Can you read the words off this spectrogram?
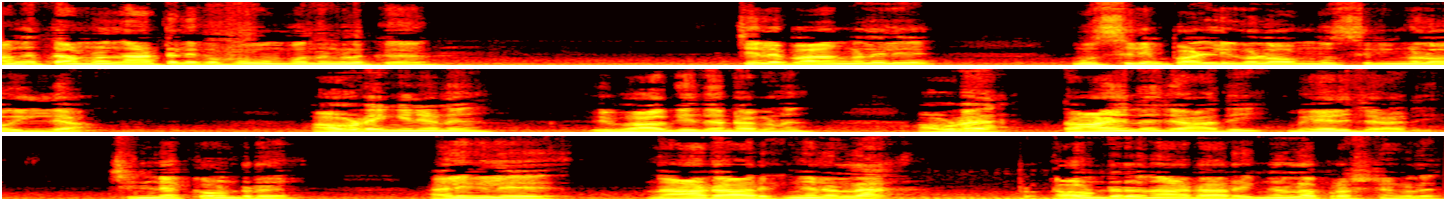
അങ്ങ് തമിഴ്നാട്ടിലൊക്കെ പോകുമ്പോൾ നിങ്ങൾക്ക് ചില ഭാഗങ്ങളിൽ മുസ്ലിം പള്ളികളോ മുസ്ലിങ്ങളോ ഇല്ല. അവിടെ എങ്ങനെയാണ്? വിഭാഗീയത ഉണ്ടാക്കണ്. അവിടെ താഴ്ന്ന ജാതി മേൽജാതി ചിന്ന കൗണ്ടർ അല്ലെങ്കിൽ നാടാർ ഇങ്ങനെയുള്ള കൗണ്ടർ നാടാർ ഇങ്ങനെയുള്ള പ്രശ്നങ്ങൾ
